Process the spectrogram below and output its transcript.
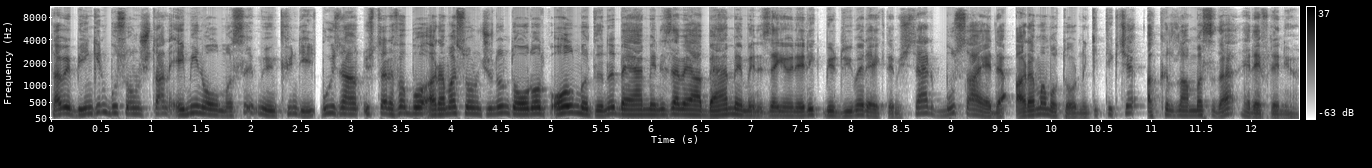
Tabii Bing'in bu sonuçtan emin olması mümkün değil. Bu yüzden üst tarafa bu arama sonucunun doğru olup olmadığını beğenmenize veya beğenmemenize yönelik bir düğme de eklemişler. Bu sayede arama motorunun gittikçe akıllanması da hedefleniyor.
